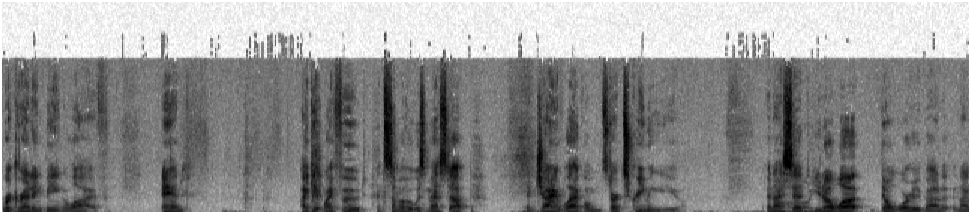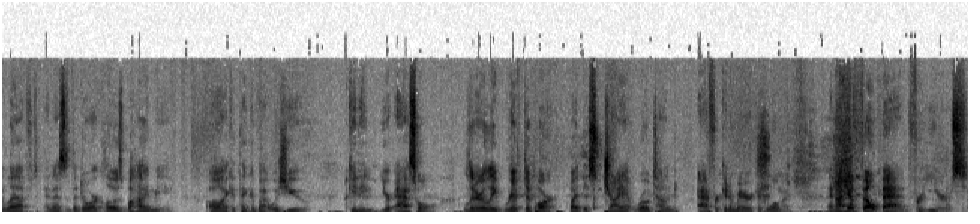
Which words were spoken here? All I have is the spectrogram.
regretting being alive. And I get my food and some of it was messed up. And giant black woman starts screaming at you. And I said, oh, "You know what? Don't worry about it." And I left. And as the door closed behind me, all I could think about was you getting your asshole literally ripped apart by this giant rotund African American woman. And I have felt bad for years.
